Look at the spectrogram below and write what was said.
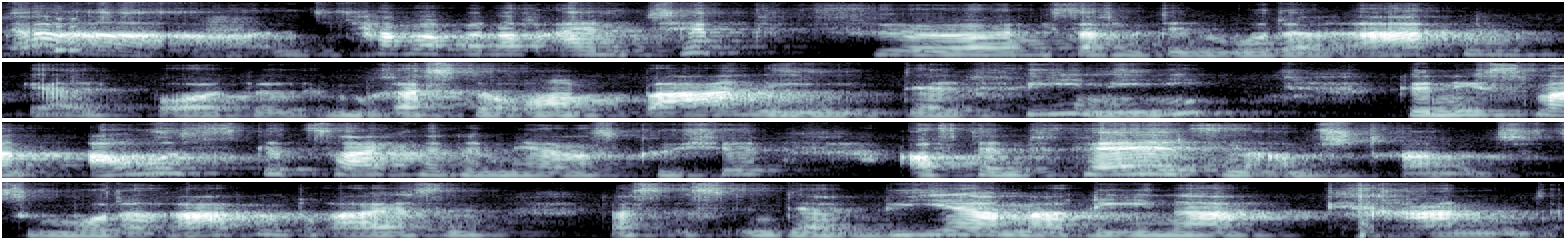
ja, und ich habe aber noch einen Tipp für, ich sage mit den moderaten Geldbeutel im Restaurant Bani Delfini genießt man ausgezeichnete Meeresküche auf den Felsen am Strand zu moderaten Preisen. Das ist in der Via Marina Grande.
